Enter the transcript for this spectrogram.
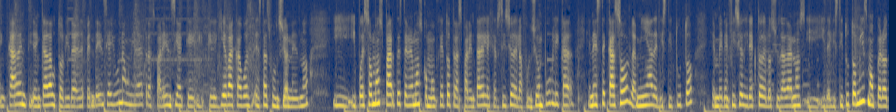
en cada, en cada autoridad de dependencia hay una unidad de transparencia que, que lleva a cabo estas funciones, ¿no? Y, pues somos partes, tenemos como objeto transparentar el ejercicio de la función pública, en este caso la mía del instituto, en beneficio directo de los ciudadanos y, del instituto mismo, pero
